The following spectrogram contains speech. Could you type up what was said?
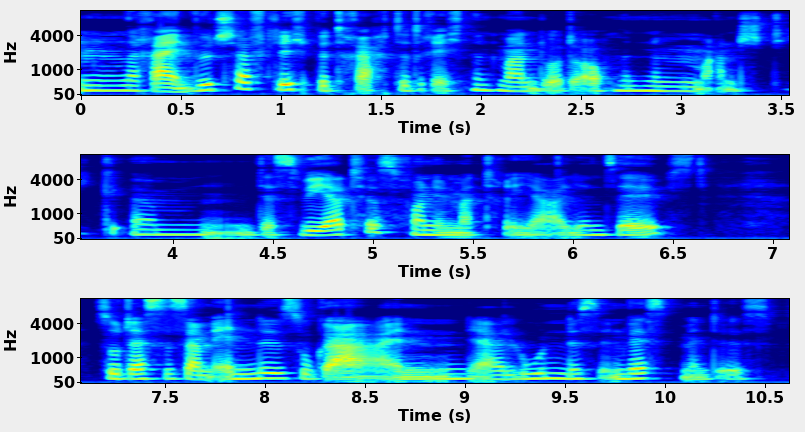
Mm, rein wirtschaftlich betrachtet rechnet man dort auch mit einem Anstieg ähm, des Wertes von den Materialien selbst, so dass es am Ende sogar ein ja, lohnendes Investment ist.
